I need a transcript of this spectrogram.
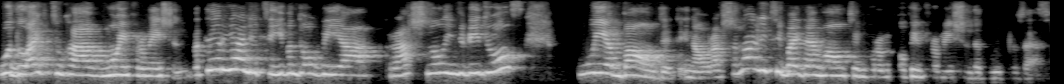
would like to have more information. But in reality, even though we are rational individuals, we are bounded in our rationality by the amount of information that we possess.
